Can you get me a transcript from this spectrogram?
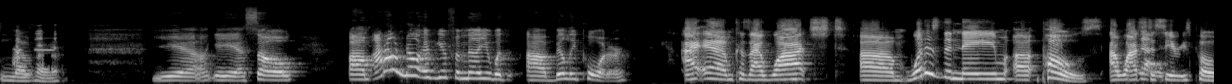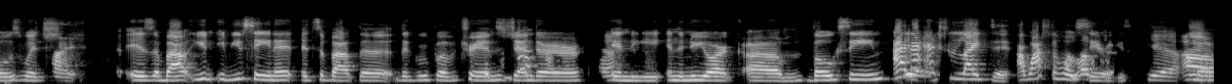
Love her. Yeah, yeah. So um, I don't know if you're familiar with uh, Billy Porter. I am because I watched um what is the name uh Pose. I watched yes. the series Pose, which right. Is about you if you've seen it, it's about the the group of transgender in the in the New York um Vogue scene. I, yeah. I actually liked it. I watched the whole series. It. Yeah. Um,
